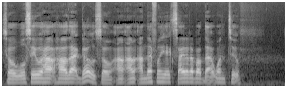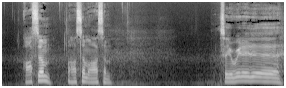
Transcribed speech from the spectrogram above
So we'll see how how that goes. So I'm I'm definitely excited about that one too. Awesome. Awesome. Awesome. So you're ready to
